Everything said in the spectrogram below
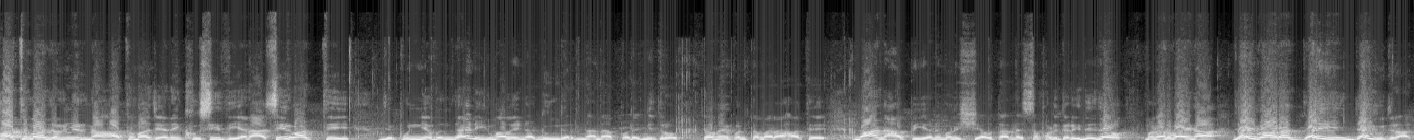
હાથમાં રણવીરના હાથમાં છે એની ખુશીથી અને આશીર્વાદથી જે પુણ્ય બંધાય ને, હિમાલયના ડુંગર નાના પડે. મિત્રો, તમે પણ તમારા હાથે દાન આપી અને મનુષ્ય અવતારને સફળ કરી દેજો. મનહરભાઈના જય ભારત, જય હિન્દ, જય ગુજરાત.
